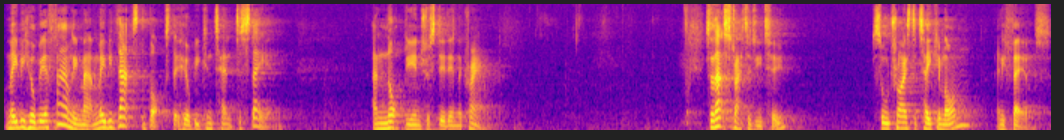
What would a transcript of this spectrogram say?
Maybe he'll be a family man. Maybe that's the box that he'll be content to stay in and not be interested in the crown. So that's strategy two. Saul tries to take him on and he fails.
